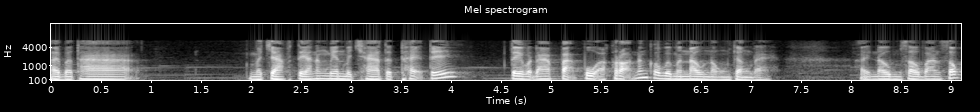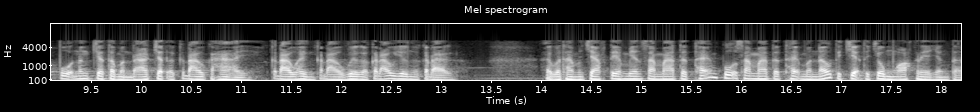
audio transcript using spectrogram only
ហើយបើថាម្ចាស់ផ្ទះហ្នឹងមានមិច្ឆាទិដ្ឋិទេ ទេវតាបពពួកអាក្រក់ហ្នឹងក៏វាមិននៅក្នុងអញ្ចឹងដែរហើយនៅមិនសូវបានសុខពួកហ្នឹងចិត្តតែបណ្ដាលចិត្តឲ្យក្តៅកាហាយក្តៅហេងក្តៅវាក៏ក្តៅយើងក៏ក្តៅ ហើយបើថាម្ចាស់ផ្ទះមានសមាទិដ្ឋិពួកសមាទិដ្ឋិមិននៅតិចតិជុំអស់គ្នាអញ្ចឹងទៅ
